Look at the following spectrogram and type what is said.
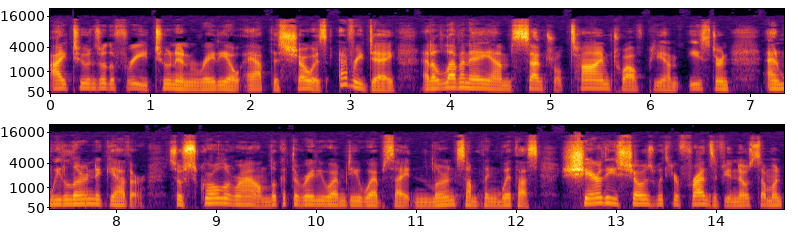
iTunes, or the free TuneIn Radio app. This show is every day at 11 a.m. Central Time, 12 p.m. Eastern, and we learn together. So scroll around, look at the Radio MD website and learn something with us. Share these shows with your friends if you know someone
